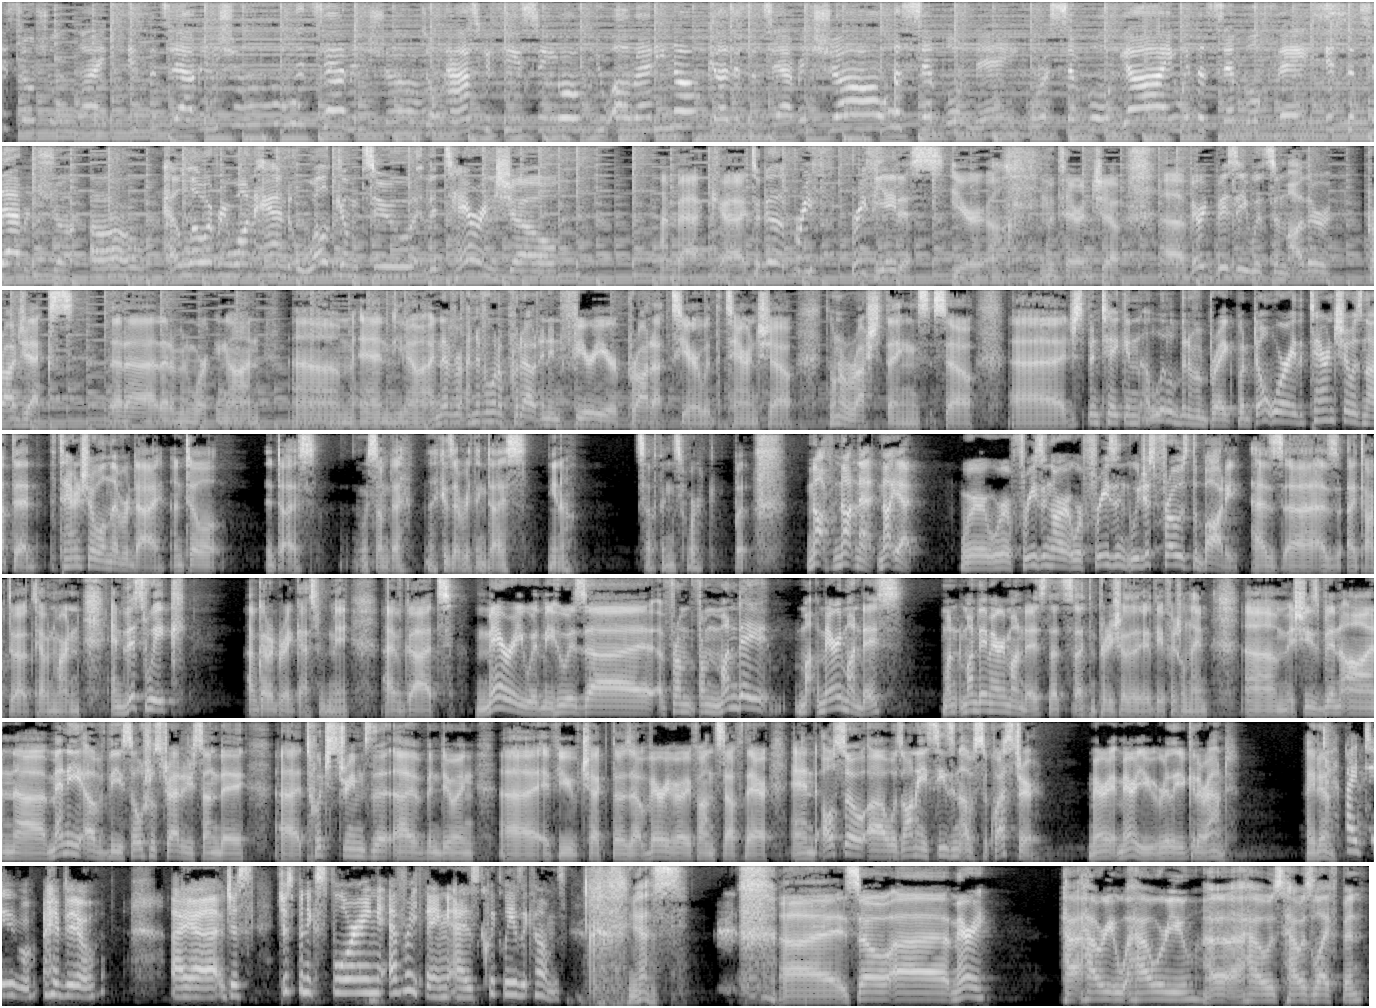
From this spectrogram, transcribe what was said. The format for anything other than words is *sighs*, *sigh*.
his social life. It's the Taran Show. The Taran Show. Don't ask if he's single, you already know. Cause it's the Taran Show. A simple name for a simple guy with a simple face. It's the Taran Show. Hello, everyone, and welcome to the Taran Show. I'm back. Uh, I took a brief, brief hiatus here *laughs* on the Taran Show. Uh, very busy with some other projects that uh, that I've been working on, um, and you know, I never, I never want to put out an inferior product here with the Taran Show. Don't want to rush things, so uh, just been taking a little bit of a break. But don't worry, the Taran Show is not dead. The Taran Show will never die until it dies someday, *laughs* because everything dies. You know, that's how things work. But not not net, not yet. We're we're freezing our we're freezing. We just froze the body as uh, as I talked about with Kevin Martin. And this week, I've got a great guest with me. I've got Mary with me, who is uh, from from Monday Mo- Mary Mondays. Mon- Monday Mary Mondays. That's I'm pretty sure the, the official name. Um, she's been on uh, many of the Social Strategy Sunday uh, Twitch streams that I've been doing. Uh, if you've checked those out, very very fun stuff there. And also uh, was on a season of Sequester. Mary, Mary, you really you get around. How you doing? I do. I do. I uh, just just been exploring everything as quickly as it comes. *laughs* yes. Uh, so, uh, Mary, how, how are you? How are you? Uh, how is how has life been?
